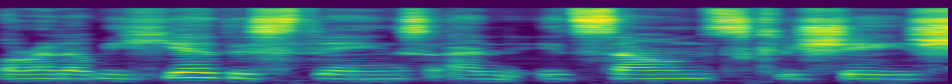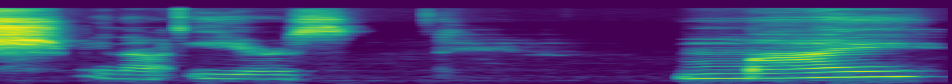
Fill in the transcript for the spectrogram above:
Or rather, we hear these things and it sounds cliche in our ears. My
